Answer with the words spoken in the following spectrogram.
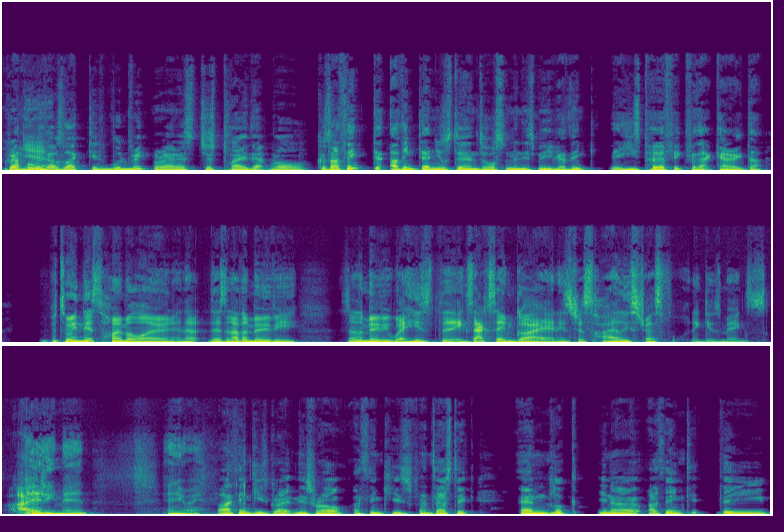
grapple yeah. with. I was like, did would Rick Moranis just play that role? Because I think I think Daniel Stern's awesome in this movie. I think he's perfect for that character. between this Home Alone and that, there's another movie. There's another movie where he's the exact same guy and he's just highly stressful and it gives me anxiety, man. Anyway, I think he's great in this role. I think he's fantastic. And look, you know, I think the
